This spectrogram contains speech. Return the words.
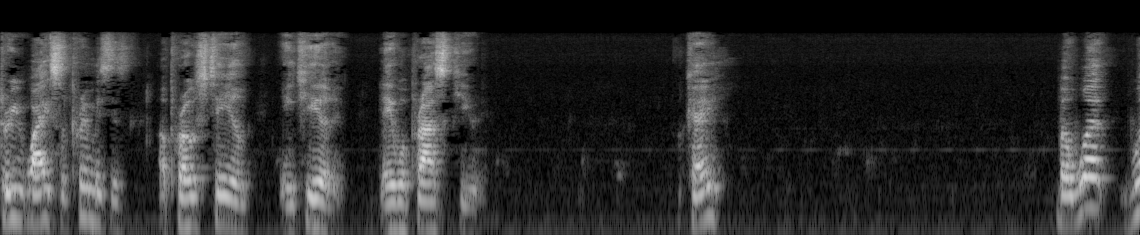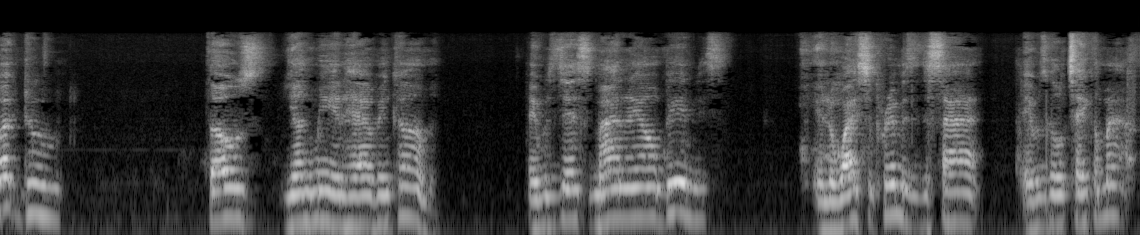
three white supremacists approached him and killed him. They were prosecuted. Okay? But what what do those young men have in common? They was just minding their own business. And the white supremacists decide they was gonna take them out.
